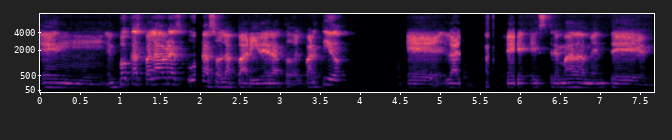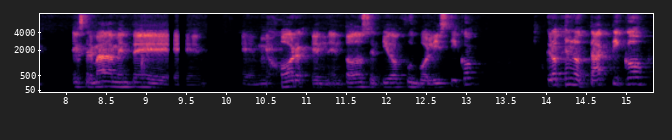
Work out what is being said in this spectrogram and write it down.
en, pocas palabras, una sola paridera todo el partido. Eh, la liga fue extremadamente, extremadamente eh, mejor en, todo sentido futbolístico. Creo que en lo táctico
